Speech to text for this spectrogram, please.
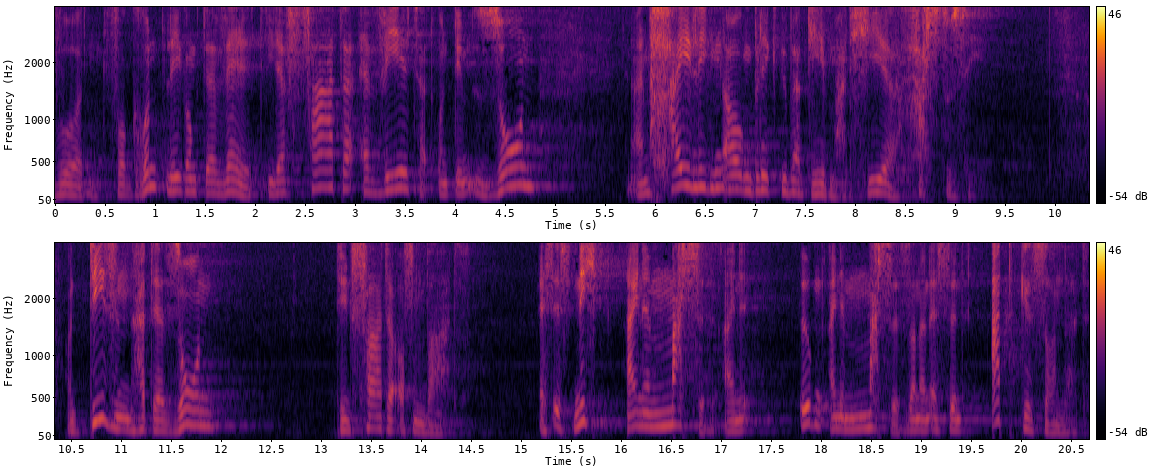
wurden vor Grundlegung der Welt, die der Vater erwählt hat und dem Sohn in einem heiligen Augenblick übergeben hat. Hier hast du sie. Und diesen hat der Sohn den Vater offenbart. Es ist nicht eine Masse, eine, irgendeine Masse, sondern es sind Abgesonderte.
